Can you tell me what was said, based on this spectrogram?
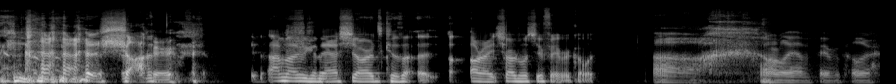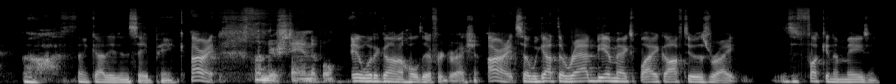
Shocker. I'm not even going to ask Shards because. Uh, all right, Shards, what's your favorite color? Uh, I don't really have a favorite color. Oh, thank God he didn't say pink. All right, Understandable. it would have gone a whole different direction. All right, so we got the rad BMX bike off to his right. This is fucking amazing.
